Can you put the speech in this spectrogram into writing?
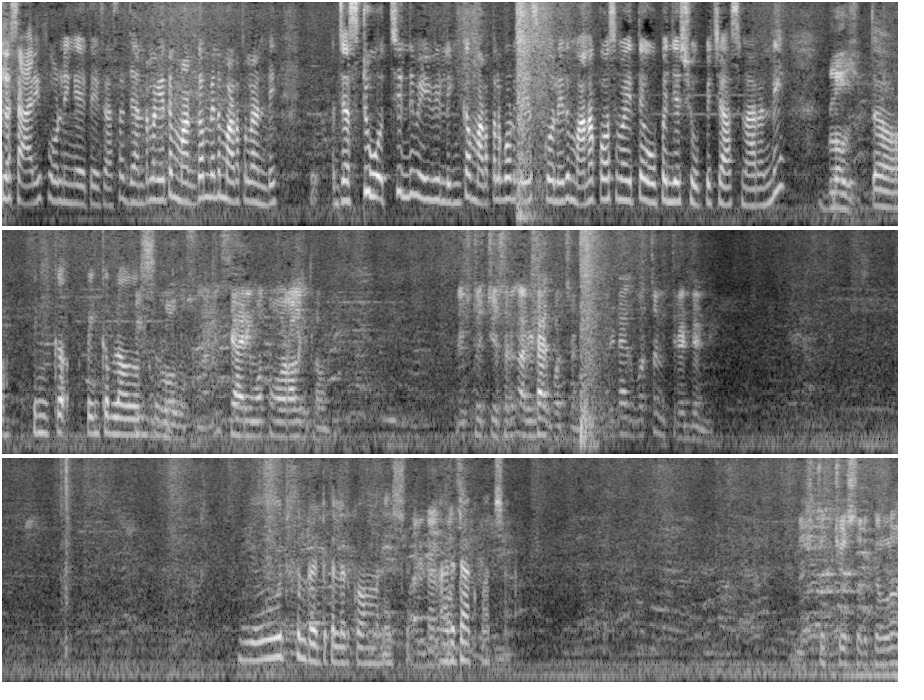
ఇలా శారీ ఫోల్డింగ్ అయితే వేసేస్తా. జనరల్గా అయితే మగ్గం మీద మడతలు అండి జస్ట్ వచ్చింది మీ వీళ్ళు ఇంకా మడతలు కూడా వేసుకోలేదు. మన కోసం అయితే ఓపెన్ చేసి చూపించేస్తున్నారండి. బ్లౌజ్ పింక్ పింక్ బ్లౌజ్ వస్తుంది. బ్లౌజ్ వస్తుందండి. శారీ మొత్తం ఓవరాల్ ఇట్లా ఉంటుంది నెక్స్ట్ వచ్చేసరికి అరిటాక్ పచ్చ అండి అరిటాక్ పచ్చ విత్ రెడ్ అండి. బ్యూటిఫుల్ రెడ్ కలర్ కాంబినేషన్ అరిటాకు పచ్చ. నెక్స్ట్ వచ్చేసరికల్లా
